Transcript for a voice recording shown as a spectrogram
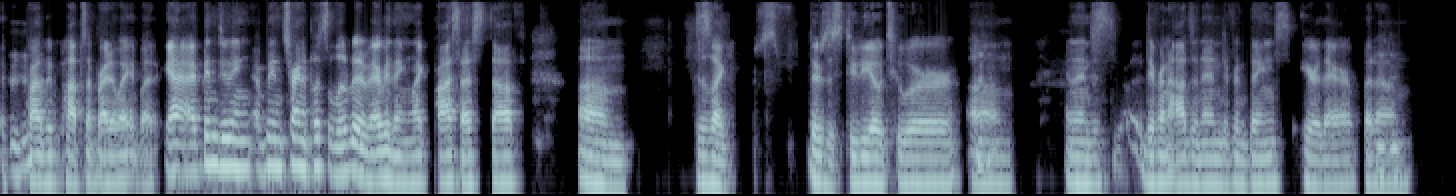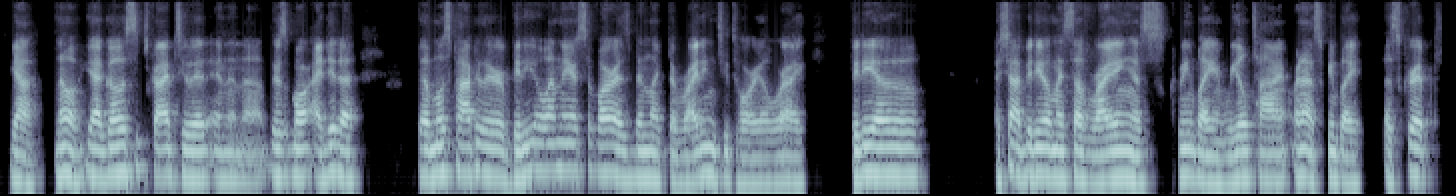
it Mhm. probably pops up right away. But yeah, I've been doing, I've been trying to post a little bit of everything, like process stuff. Um, just like there's a studio tour, um, Mhm. and then just different odds and end, different things here or there. But Mhm. um, yeah, no, yeah, go subscribe to it, and then uh, there's more. I did a the most popular video on there so far has been like the writing tutorial where I video I shot a video of myself writing a screenplay in real time, or not a screenplay, a script,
